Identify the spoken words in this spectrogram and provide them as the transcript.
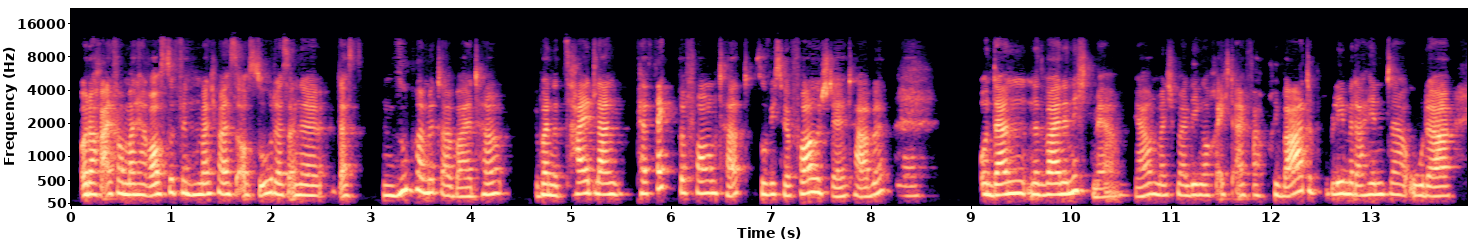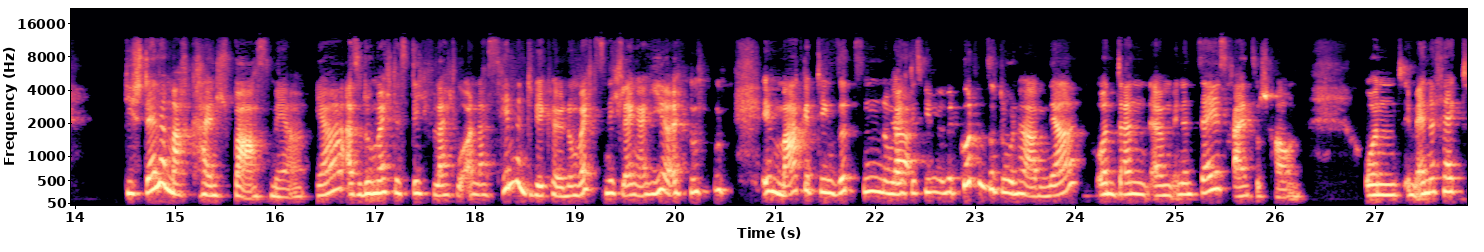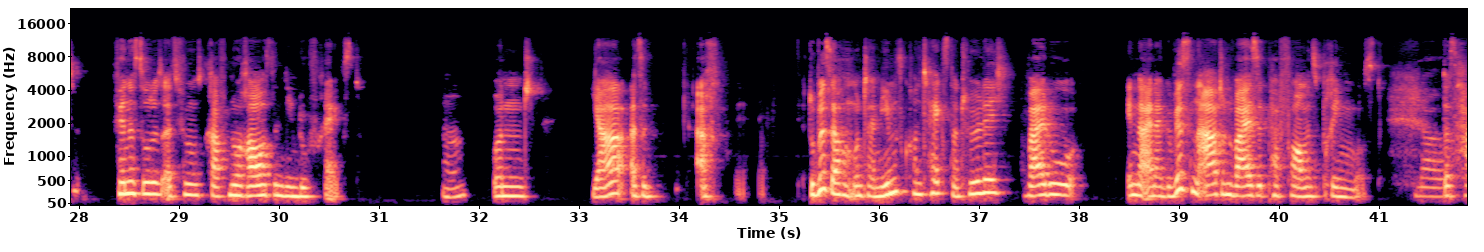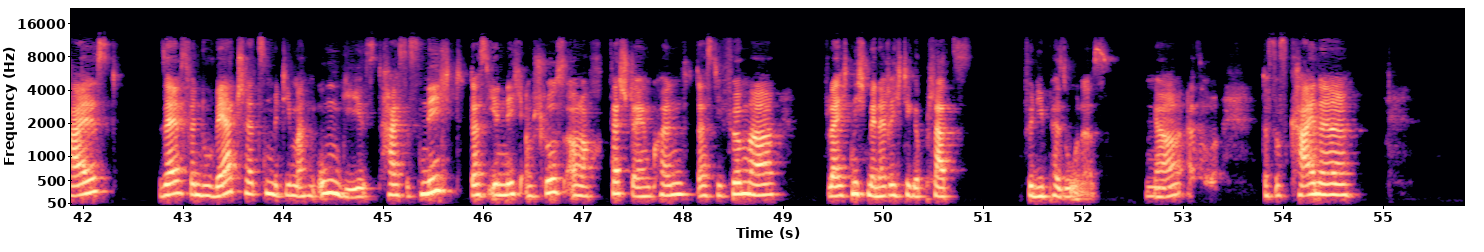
oder auch einfach mal herauszufinden, manchmal ist es auch so, dass eine, dass ein super Mitarbeiter über eine Zeit lang perfekt performt hat, so wie ich es mir vorgestellt habe, ja. und dann eine Weile nicht mehr. Ja, und manchmal liegen auch echt einfach private Probleme dahinter oder die Stelle macht keinen Spaß mehr. Ja, also du möchtest dich vielleicht woanders hin entwickeln. Du möchtest nicht länger hier im, Marketing sitzen. Du ja. möchtest viel mehr mit Kunden zu tun haben. Ja, und dann ähm, in den Sales reinzuschauen. Und im Endeffekt findest du das als Führungskraft nur raus, indem du fragst. Ja? Und ja, also ach, du bist auch im Unternehmenskontext natürlich, weil du in einer gewissen Art und Weise Performance bringen musst. Ja. Das heißt, selbst wenn du wertschätzend mit jemandem umgehst, heißt es nicht, dass ihr nicht am Schluss auch noch feststellen könnt, dass die Firma vielleicht nicht mehr der richtige Platz für die Person ist. Mhm. Ja, also das ist keine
